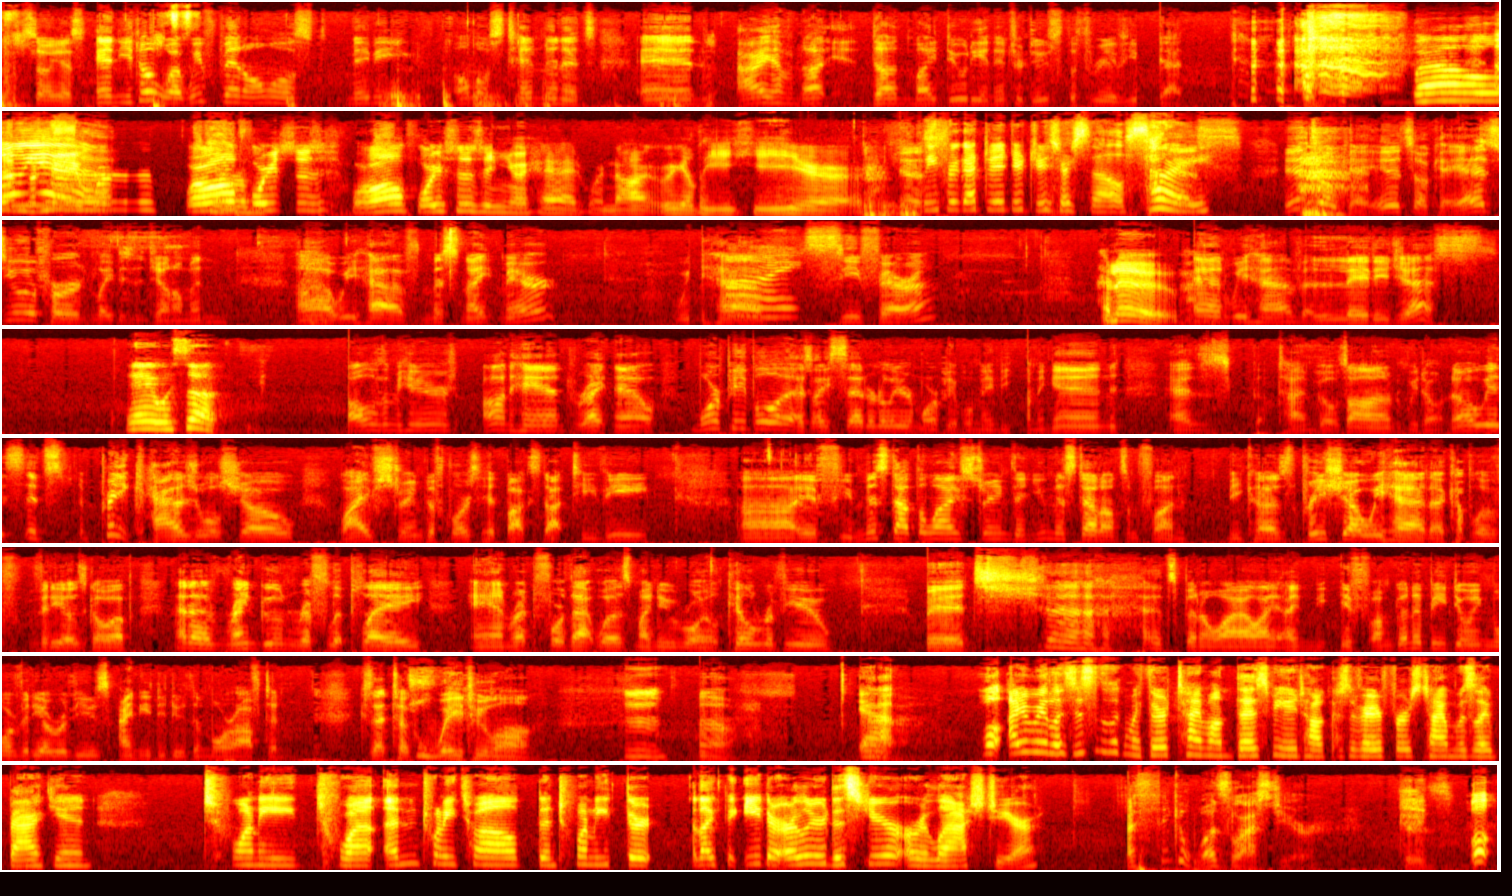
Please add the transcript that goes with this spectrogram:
so yes, and you know what? We've been almost maybe almost ten minutes, and I have not done my duty and introduced the three of you yet. Well, Oh, yeah. we're- We're all voices. We're all voices in your head. We're not really here. Yes. We forgot to introduce ourselves. Sorry. Yes. It's okay. It's okay. As you have heard, ladies and gentlemen, uh, we have Miss Nightmare, we have Hi. Cferra, Hello. and we have Lady Jess. Hey, what's up? all of them here on hand right now. More people, as I said earlier, more people may be coming in as time goes on. We don't know. It's it's a pretty casual show, live streamed, of course, hitbox.tv. Uh, if you missed out the live stream, then you missed out on some fun because the pre-show we had a couple of videos go up. Had a Rangoon Riftlet play, and right before that was my new Royal Kill review. which uh, it's been a while. I, I if I'm gonna be doing more video reviews, I need to do them more often because that took way too long. Mm. Oh, Yeah. Well, I realized this is like my third time on this Thespian Talk because the very first time was like back in 2012, and 2012, then 2013, like the, either earlier this year or last year. I think it was last year. 'Cause, Well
